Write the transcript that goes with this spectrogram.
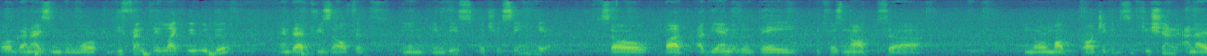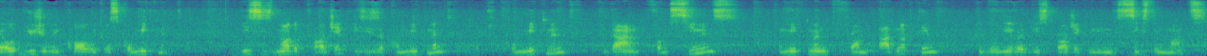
organizing the work differently like we would do, and that resulted in, in this, what you're seeing here. So, but at the end of the day, it was not uh, normal project execution, and I usually call it was commitment. This is not a project, this is a commitment. Commitment done from Siemens, commitment from ADNOC team to deliver this project within the 16 months.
